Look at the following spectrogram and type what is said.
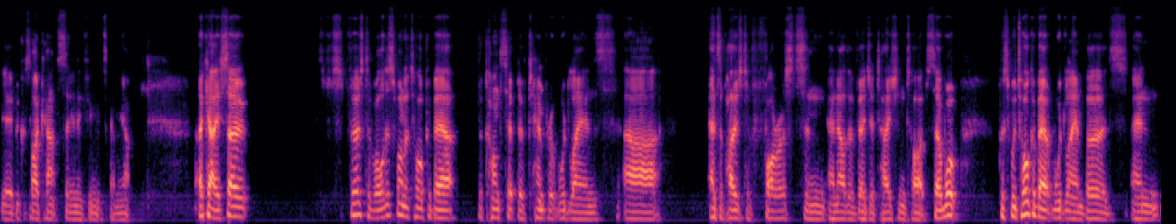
yeah, because I can't see anything that's coming up. Okay, so first of all, I just want to talk about the concept of temperate woodlands uh, as opposed to forests and, and other vegetation types. So what, because we talk about woodland birds and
